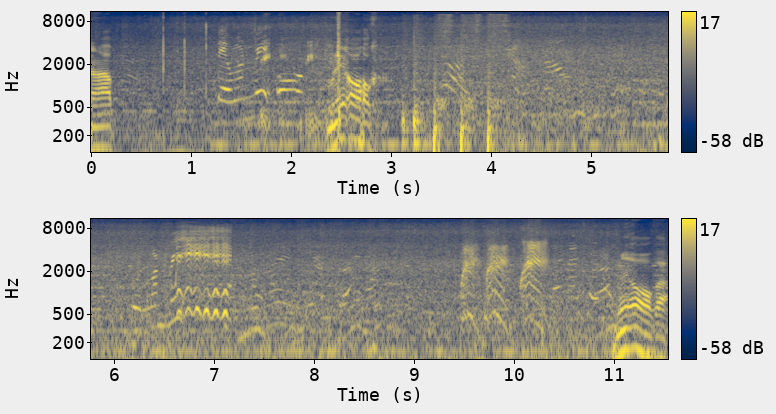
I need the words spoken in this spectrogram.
นะครับ แต่มันไม่ออกมันไม่ออก ส่วนมันไม่ไม่ออกอะ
